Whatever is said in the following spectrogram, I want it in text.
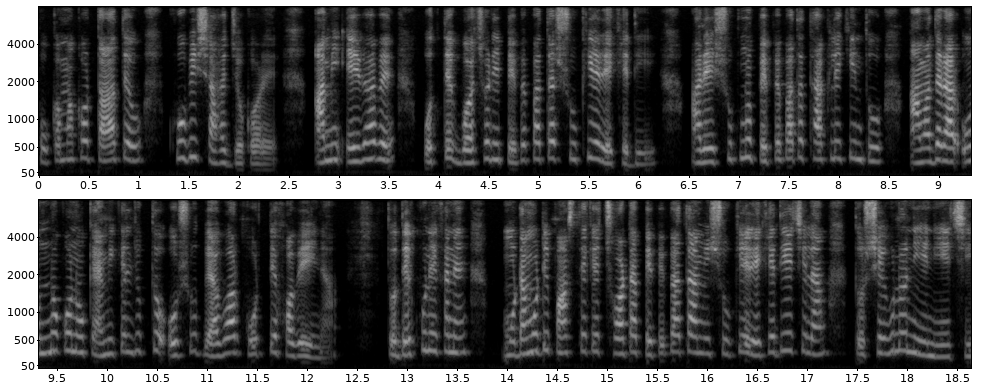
পোকামাকড় তাড়াতেও খুবই সাহায্য করে। আমি এইভাবে প্রত্যেক বছরই পেঁপে পাতা শুকিয়ে রেখে দিই। আর এই শুকনো পেঁপে পাতা থাকলে কিন্তু আমাদের আর অন্য কোনো কেমিক্যালযুক্ত ওষুধ ব্যবহার করতে হবেই না। তো দেখুন এখানে মোটামুটি পাঁচ থেকে ছটা পেঁপে পাতা আমি শুকিয়ে রেখে দিয়েছিলাম, তো সেগুলো নিয়ে নিয়েছি।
